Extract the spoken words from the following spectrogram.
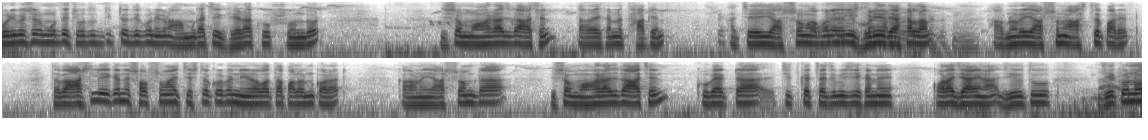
পরিবেশের মধ্যে চতুর্দিকটা দেখুন এখানে আম গাছে ঘেরা খুব সুন্দর। যেসব মহারাজরা আছেন তারা এখানে থাকেন। আচ্ছা এই আশ্রম আপনাদের আমি ঘুরিয়ে দেখালাম। আপনারা এই আশ্রমে আসতে পারেন। তবে আসলে এখানে সবসময় চেষ্টা করবেন নিরাপত্তা পালন করার। কারণ এই আশ্রমটা যেসব মহারাজরা আছেন, খুব একটা চিৎকার চেঁচামেচি এখানে করা যায় না। যেহেতু যে কোনো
